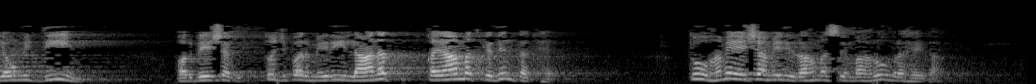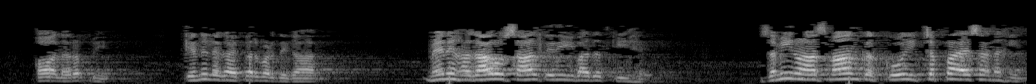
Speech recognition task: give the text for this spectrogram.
یوم الدین اور بے شک تجھ پر میری لانت قیامت کے دن تک ہے۔ تو ہمیشہ میری رحمت سے محروم رہے گا۔ قال ربی کہنے لگا پروردگار میں نے ہزاروں سال تیری عبادت کی ہے۔ زمین اور آسمان کا کوئی چپا ایسا نہیں۔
